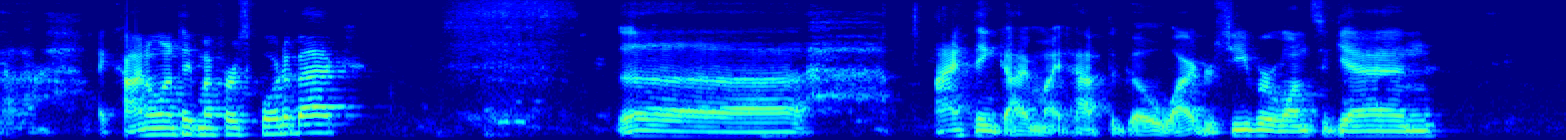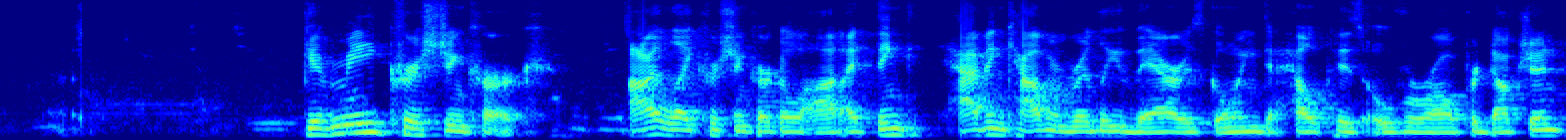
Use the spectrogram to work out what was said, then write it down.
Uh, I kind of want to take my first quarterback. Uh, I think I might have to go wide receiver once again. Give me Christian Kirk. I like Christian Kirk a lot. I think having Calvin Ridley there is going to help his overall production.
